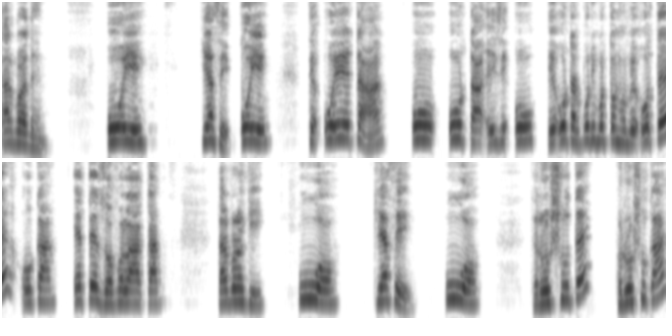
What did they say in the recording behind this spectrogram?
তারপরে দেখেন ও এ কি আছে? ও এ তে ও এটার ও, ওটা, এই যে ও এ ওটার পরিবর্তন হবে ওতে ওকার, এতে জফলা আকার। তারপরে কি? উ কি আছে? উ রসুতে রসুকার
